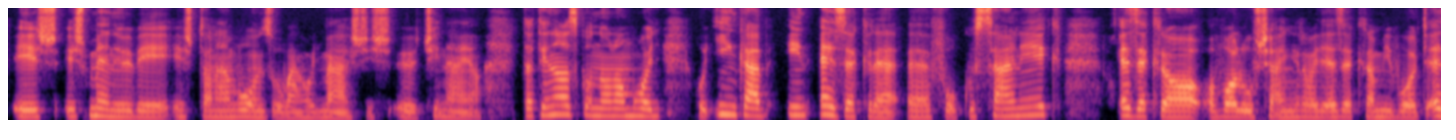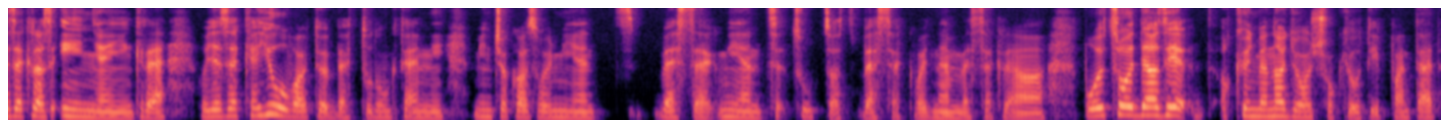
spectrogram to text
és, és menővé, és talán vonzóvá, hogy más is csinálja. Tehát én azt gondolom, hogy, hogy inkább én ezekre fókuszálnék, ezekre a, a valóságra, vagy ezekre, mi volt, ezekre az énjeinkre, hogy ezekkel jóval többet tudunk tenni, mint csak az, hogy milyen, veszek, milyen cuccot veszek, vagy nem veszek le a polcról, de azért a könyvben nagyon sok jó tipp van, tehát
